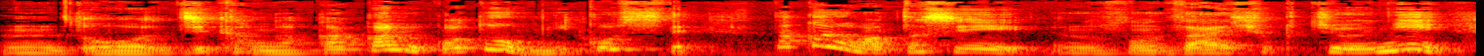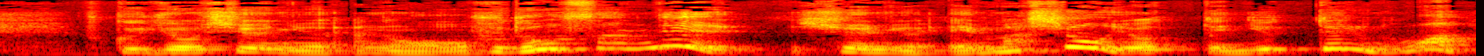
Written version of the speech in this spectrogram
うんと、時間がかかることを見越して、だから私、その在職中に副業収入、あの、不動産で収入を得ましょうよって言ってるのは、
